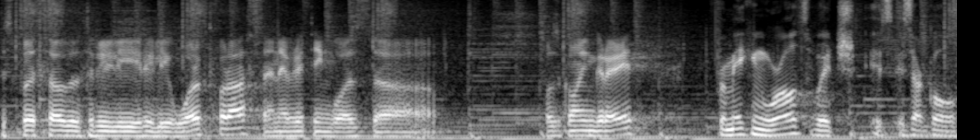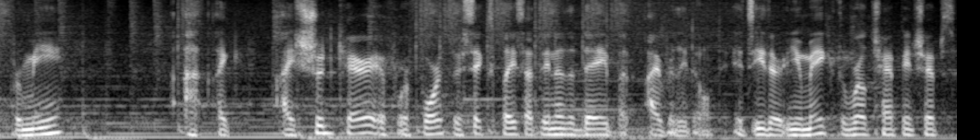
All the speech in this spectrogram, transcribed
this play that really, really worked for us and everything was, uh, was going great. For making Worlds, which is, is our goal, for me, I, like, I should care if we're fourth or sixth place at the end of the day, but I really don't. It's either you make the World Championships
